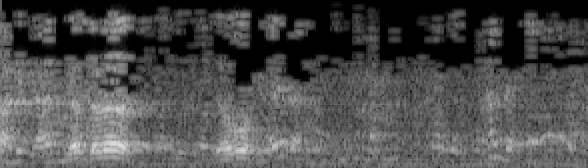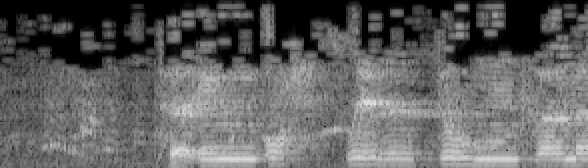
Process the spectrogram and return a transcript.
يا سلام. يا روحي. فإن أحصرتم فما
